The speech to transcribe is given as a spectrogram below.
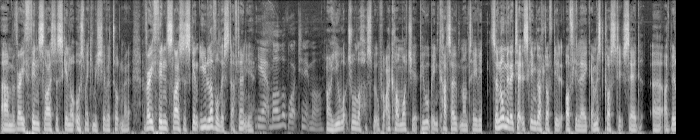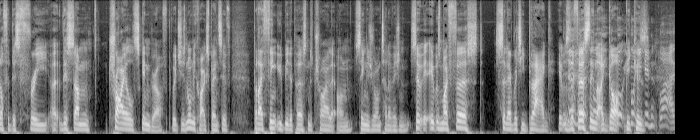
Um, a very thin slice of skin. Oh, it's making me shiver talking about it. A very thin slice of skin. You love all this stuff, don't you? Yeah, well, I love watching it more. Oh, you watch all the hospital. I can't watch it. People being cut open on TV. So normally they take the skin graft off your, off your leg. And Mr. Kostic said, uh, "I've been offered this free, uh, this um trial skin graft, which is normally quite expensive, but I think you'd be the person to trial it on, seeing as you're on television." So it, it was my first celebrity blag. It was the first thing that I got but, because but you didn't blag.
